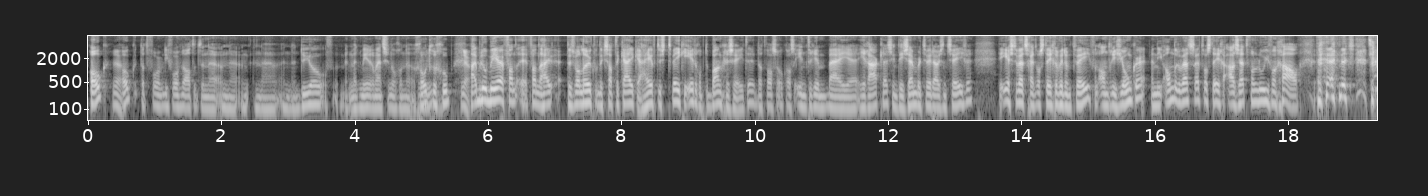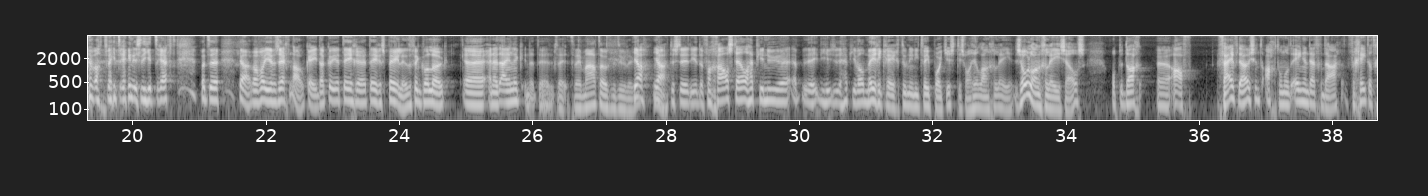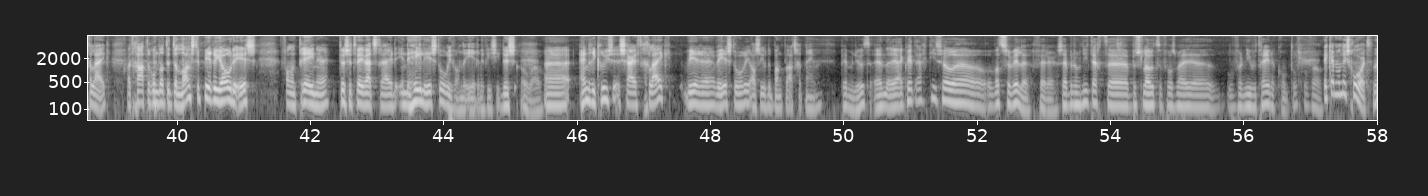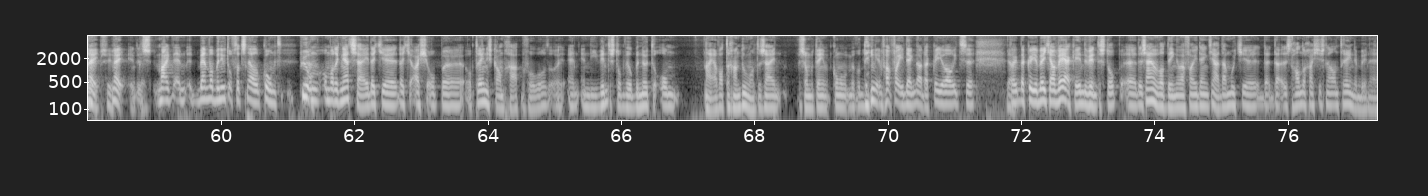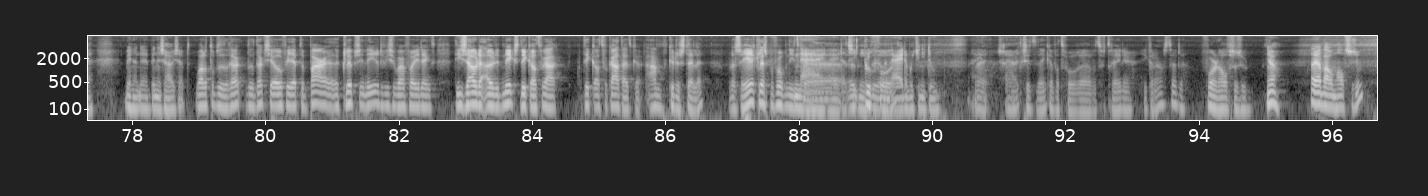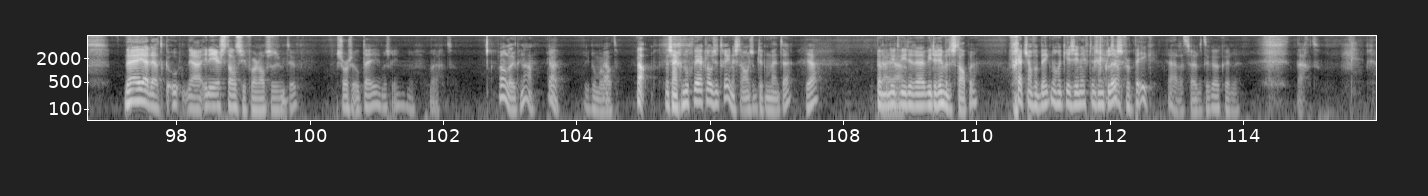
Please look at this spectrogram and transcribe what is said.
Ook, Ja. ook. Dat vorm, die vormde altijd een, eh, een, een, een, een, een duo. Of met, met meerdere mensen nog een, een grotere Mhm. groep. Ja. Maar ik bedoel meer van... eh, van hij, het is wel leuk, want ik zat te kijken. Hij heeft dus twee keer eerder op de bank gezeten. Dat was ook als interim bij eh Heracles in december 2007. De eerste wedstrijd was tegen Willem II van Andries Jonker. En die andere wedstrijd was tegen AZ van Louis van Gaal. dus het zijn wel twee trainers die je treft. Wat, eh, ja, waarvan je zegt, nou oké, dan kun je tegen, tegen spelen. Dat vind ik wel leuk. Eh, en uiteindelijk... Dat, eh, Twee, twee maten ook natuurlijk. ja, ja, dus de, de- Van Gaal-stijl heb je nu eh, heb, die heb je wel meegekregen toen in die twee potjes. Het is wel heel lang geleden. Zo lang geleden zelfs. Op de dag eh, af. 5831 dagen. Vergeet dat gelijk. Maar het gaat erom dat dit de langste periode is van een trainer tussen twee wedstrijden in de hele historie van de Eredivisie. Dus Oh, wauw. eh Henry Kruse schrijft gelijk weer, eh, weer historie als hij op de bank plaats gaat nemen. ben benieuwd. En eh, ja, ik weet eigenlijk niet zo eh, wat ze willen verder. Ze hebben nog niet echt besloten, volgens mij, of er een nieuwe trainer komt, toch? Of wel? Ik heb nog niks gehoord. Nee, Nee, precies. nee. Dus, maar ik, ik ben wel benieuwd of dat snel komt. Puur Ja. om, omdat ik net zei dat je, dat je als je op, op trainingskamp gaat bijvoorbeeld... en, en die winterstop wil benutten om nou ja, wat te gaan doen. Want er zijn zometeen komen we met wat dingen waarvan je denkt, nou, daar kun je wel iets, eh, Ja. daar, daar kun je een beetje aan werken in de winterstop. Eh, er zijn wel wat dingen waarvan je denkt, ja, daar moet je, daar, daar is het handig als je snel een trainer binnen, binnen, de, binnen zijn huis hebt. We hadden het op de redactie over. Je hebt een paar eh, clubs in de Eredivisie waarvan je denkt... die zouden uit het niks dik advocaat, dik advocaat uit, aan kunnen stellen. Maar dat is Heracles bijvoorbeeld niet nee, eh, nee, dat zie ik niet voor. Nee, dat moet je niet doen. Nee, Ja, ik zit te denken wat voor, wat voor trainer je kan aanstellen. Voor een half seizoen. Ja. Nou ja, waarom half seizoen? Nee, ja, dat, ja, in eerste instantie voor een half seizoen natuurlijk. Source Ulte misschien. Of, nou goed, Wel een leuke naam. Ja. ik noem maar Ja. wat. Ja, er zijn genoeg werkloze trainers trouwens op dit moment, hè? Ja? Ik ben benieuwd. Wie, er, eh, wie erin willen stappen. Of Gert-Jan Verbeek nog een keer zin heeft in zo'n klus. Verbeek. Ja, dat zou natuurlijk ook kunnen. Nou goed.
